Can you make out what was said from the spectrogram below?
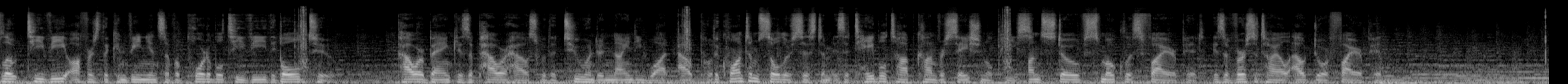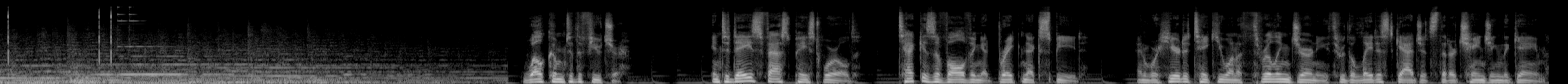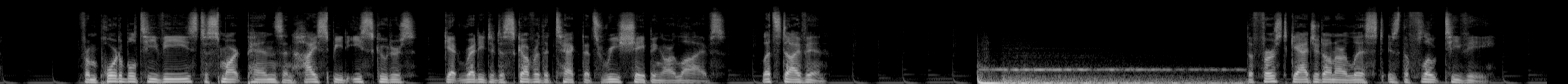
Float TV offers the convenience of a portable TV that Bold 2. Power Bank is a powerhouse with a 290 watt output. The Quantum Solar System is a tabletop conversational piece. On Stove Smokeless Fire Pit is a versatile outdoor fire pit. Welcome to the future. In today's fast-paced world, tech is evolving at breakneck speed, and we're here to take you on a thrilling journey through the latest gadgets that are changing the game. From portable TVs to smart pens and high-speed e-scooters, get ready to discover the tech that's reshaping our lives. Let's dive in. The first gadget on our list is the Float TV,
